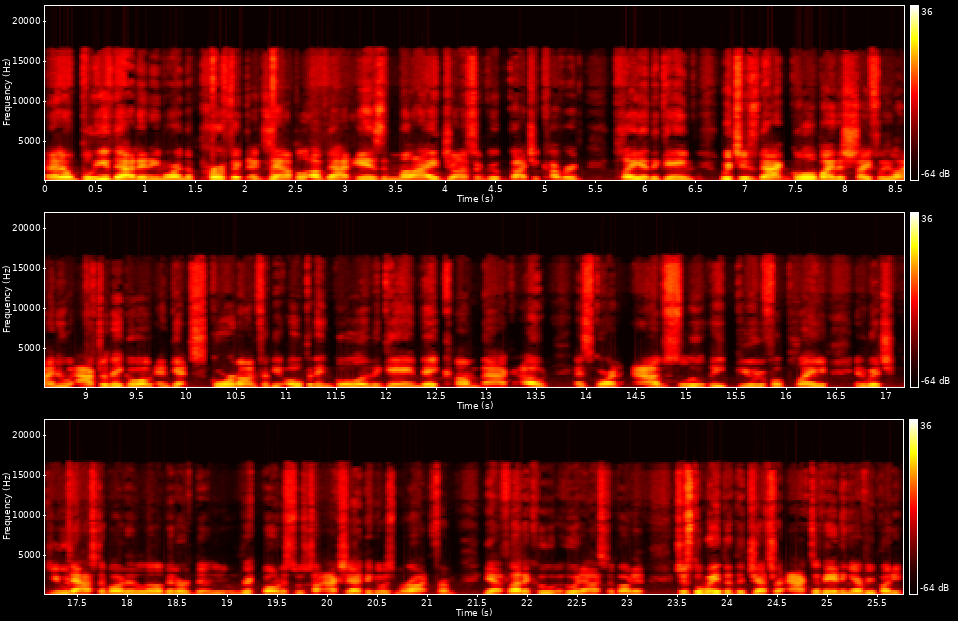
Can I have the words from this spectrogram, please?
And I don't believe that anymore. And the perfect example of that is my Johnston Group got you covered play of the game, which is that goal by the Scheifele line, who after they go out and get scored on for the opening goal of the game, they come back out and score an absolutely beautiful play in which you'd asked about it a little bit, or Rick Bowness was actually, I think it was Murat from the Athletic who, who had asked about it. Just the way that the Jets are activating everybody.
